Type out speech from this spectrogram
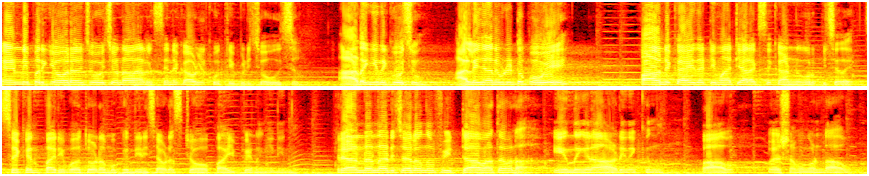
എണ്ണിപ്പറിക്ക് ഓരോന്ന് ചോദിച്ചുകൊണ്ട് അവൻ അലക്സിന്റെ കവളിൽ കുത്തിപ്പിടിച്ച് ചോദിച്ചു. അടങ്ങി നിൽക്കുവച്ചു അല്ലെ ഞാൻ ഇവിടെ ഇട്ട് പോവേ അവന്റെ കൈ തട്ടി മാറ്റി അലക്സ് കണ്ണു കുറിപ്പിച്ചത്. സെക്കൻഡ് പരിഭവത്തോടെ മുഖം തിരിച്ച് അവിടെ സ്റ്റോപ്പായി പിണങ്ങി നിന്നു. രണ്ടെണ്ണം അടിച്ചാലൊന്നും ഫിറ്റ് ആവാത്തവനാ. ഇന്നിങ്ങനെ ആടി നിൽക്കുന്നു. പാവം വിഷമം കൊണ്ടാവും.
